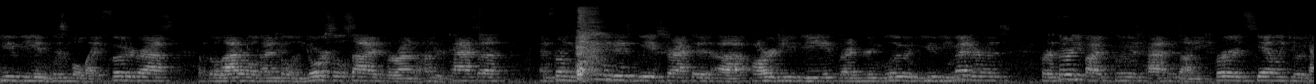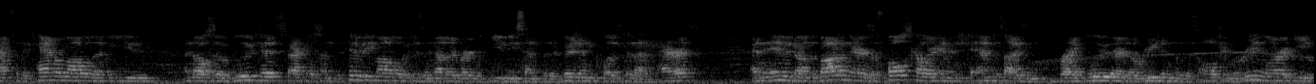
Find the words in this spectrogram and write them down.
UV and visible light photographs of the lateral, ventral, and dorsal sides of around 100 taxa and from these images, we extracted uh, RGB, red, green, blue, and UV measurements for 35 plumage patches on each bird, scaling to account for the camera model that we used, and also a blue tit spectral sensitivity model, which is another bird with UV sensitive vision close to that of parrots. And the image on the bottom there is a false color image to emphasize in bright blue there the regions of this ultramarine lorikeet,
